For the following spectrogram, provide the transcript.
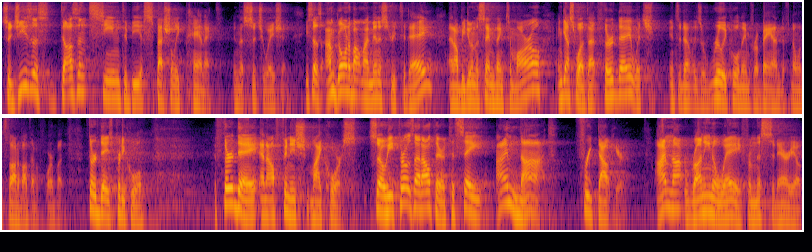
So Jesus doesn't seem to be especially panicked in this situation. He says, I'm going about my ministry today, and I'll be doing the same thing tomorrow. And guess what? That third day, which incidentally is a really cool name for a band if no one's thought about that before, but third day is pretty cool. Third day, and I'll finish my course. So he throws that out there to say, I'm not freaked out here. I'm not running away from this scenario.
